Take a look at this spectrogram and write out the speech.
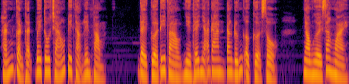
Hắn cẩn thận bê tô cháo đi thẳng lên phòng. Đẩy cửa đi vào nhìn thấy Nhã Đan đang đứng ở cửa sổ. Nhòm người ra ngoài.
